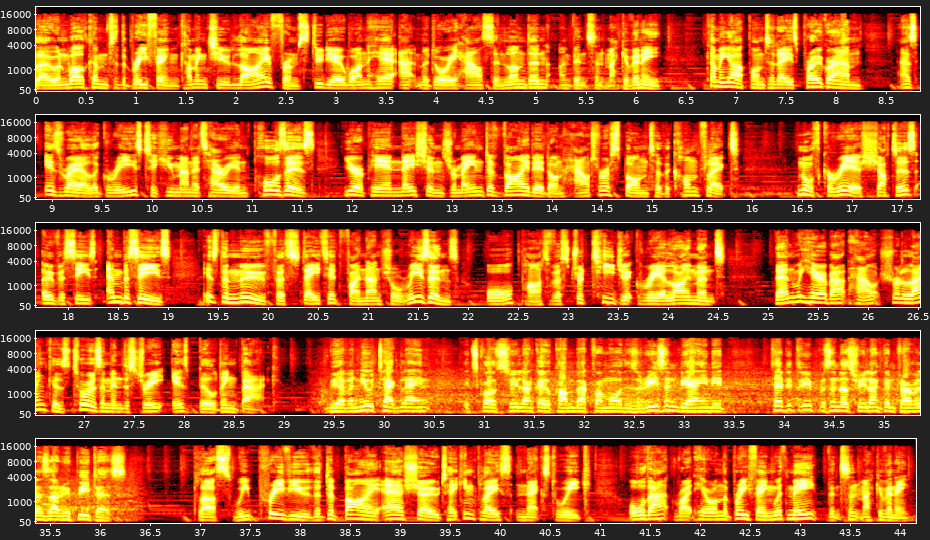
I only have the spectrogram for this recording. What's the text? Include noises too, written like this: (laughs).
Hello and welcome to the briefing, coming to you live from Studio One here at Midori House in London. I'm Vincent McAviney. Coming up on today's programme, as Israel agrees to humanitarian pauses, European nations remain divided on how to respond to the conflict. North Korea shutters overseas embassies. Is the move for stated financial reasons or part of a strategic realignment? Then we hear about how Sri Lanka's tourism industry is building back. We have a new tagline. It's called Sri Lanka, you come back for more. There's a reason behind it. 33% of Sri Lankan travelers are repeaters. Plus, we preview the Dubai Air Show taking place next week. All that right here on the briefing with me, Vincent McAviney.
